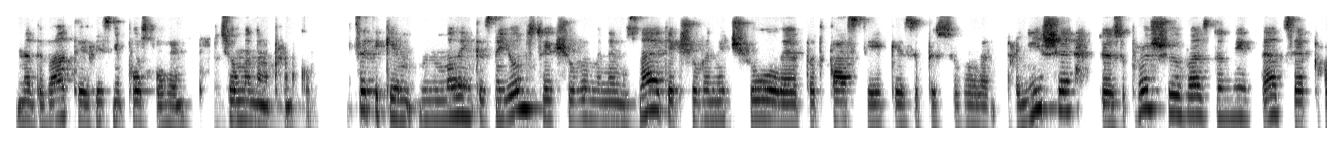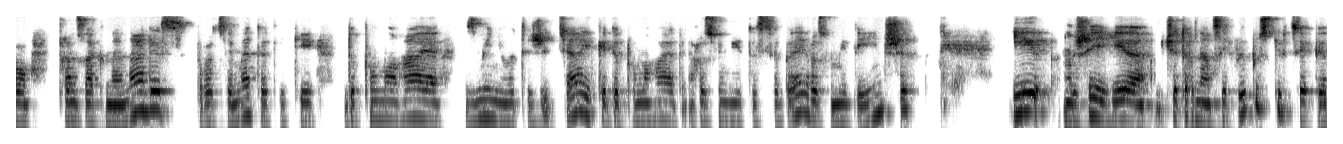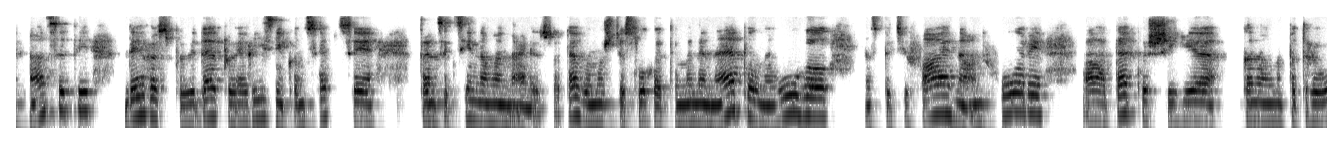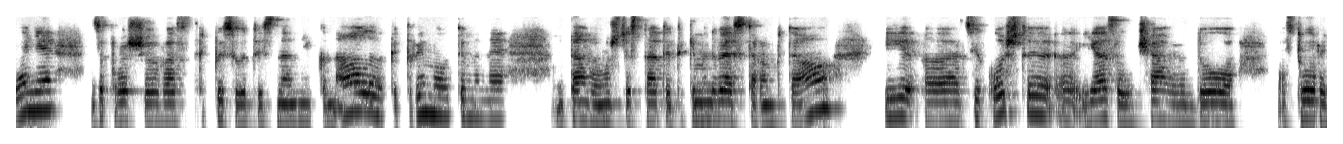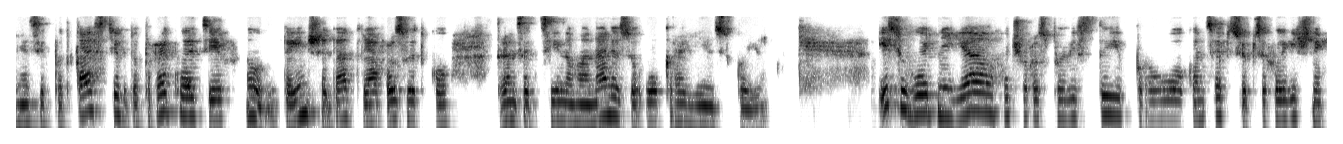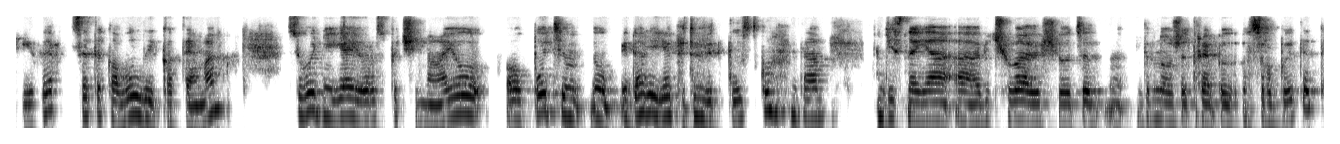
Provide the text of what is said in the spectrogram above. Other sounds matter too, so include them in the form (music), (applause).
надавати різні послуги в цьому напрямку. Це таке маленьке знайомство. Якщо ви мене не знаєте, якщо ви не чули подкасти, які записувала раніше, то я запрошую вас до них. Да? Це про транзактний аналіз, про цей метод, який допомагає змінювати життя, який допомагає розуміти себе розуміти інших. І вже є 14 випусків, це 15, де я розповідаю про різні концепції транзакційного аналізу. Так, ви можете слухати мене на Apple, на Google, на Spotify, на Анхорі. А також є канал на Патреоні. Запрошую вас підписуватись на мій канал, підтримувати мене. Там ви можете стати таким інвестором в ТАО. І е, ці кошти е, я залучаю до створення цих подкастів, до перекладів, ну та інше да, для розвитку транзакційного аналізу українською. І сьогодні я хочу розповісти про концепцію психологічних ігор. Це така велика тема. Сьогодні я її розпочинаю, потім ну і далі я піду в відпустку. (laughs) Да. Дійсно, я відчуваю, що це давно вже треба зробити,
